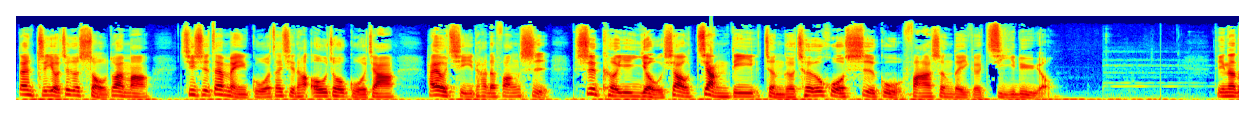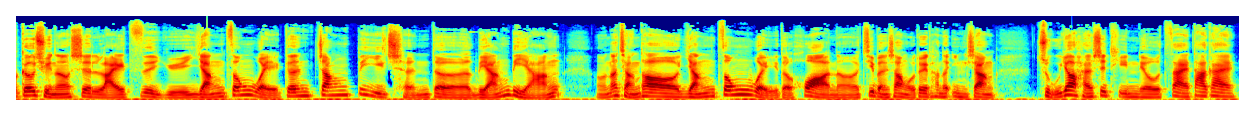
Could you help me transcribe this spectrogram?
但只有这个手段吗？其实，在美国，在其他欧洲国家，还有其他的方式，是可以有效降低整个车祸事故发生的一个几率哦。听到的歌曲呢，是来自于杨宗纬跟张碧晨的《凉凉》哦。那讲到杨宗纬的话呢，基本上我对他的印象，主要还是停留在大概。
